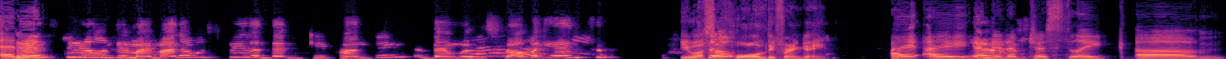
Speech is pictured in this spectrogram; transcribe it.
And stand it- still until my mana was filled, and then keep hunting, and then we'll stop again. It was a whole different game. I I Yeah. ended up just like um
